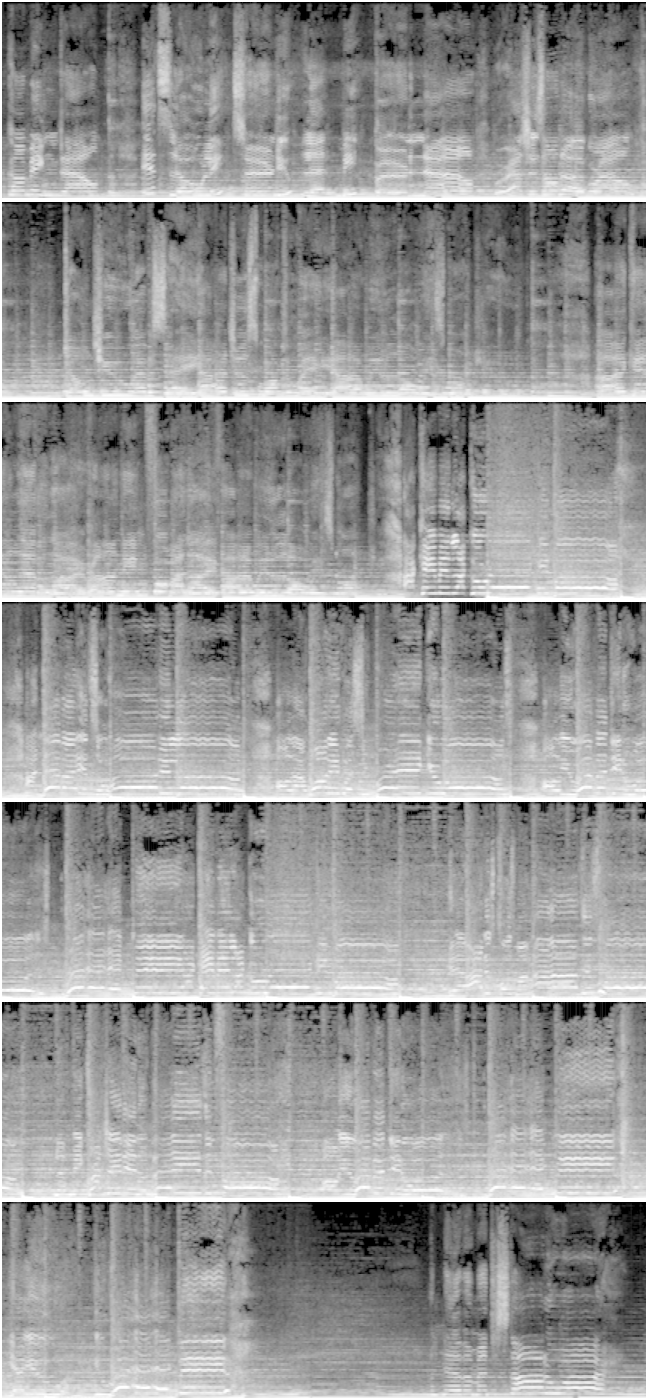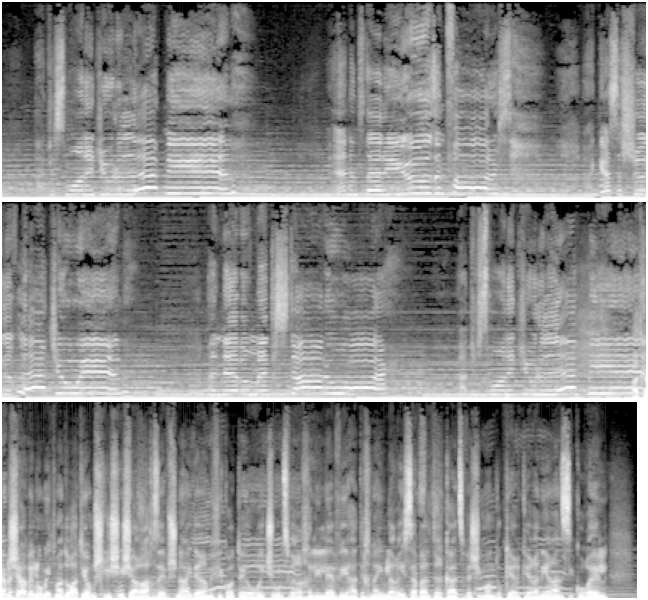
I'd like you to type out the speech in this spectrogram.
עד כאן השעה הבינלאומית, מהדורת יום שלישי שערך זאב שניידר, המפיקות אה, אורית שולץ ורחלי לוי, הטכנאים לריסה בלטר כץ ושמעון דוקרקר, אני ערן סיקורל.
